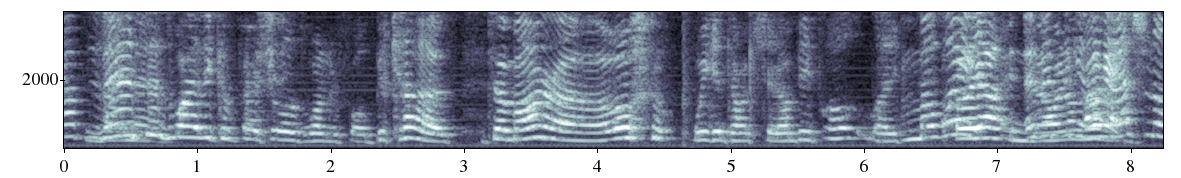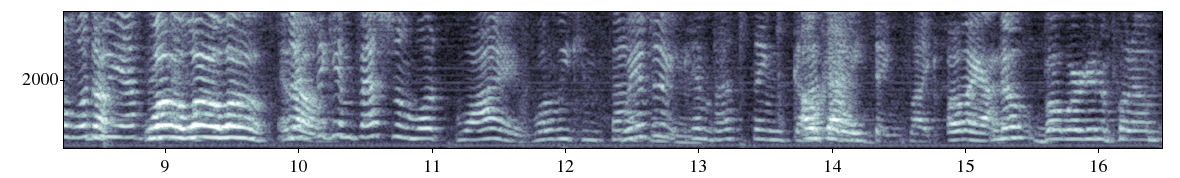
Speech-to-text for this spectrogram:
can't even change the captain. on this it. is why the confessional is wonderful because Tomorrow. we can talk shit on people. Like, But wait, Oh, yeah, if no, it's a no. Okay, confessional, what so- do we have to? Whoa, whoa, whoa. If So- it's a confessional, what? Why? What do we confess? We have to confess things, gossipy Okay. things like, oh my god. No, but we're gonna put them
